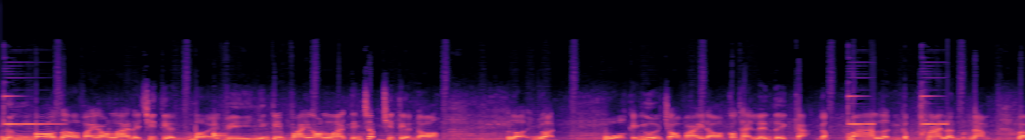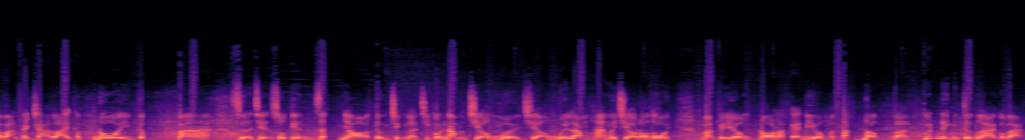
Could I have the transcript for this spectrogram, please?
đừng bao giờ vay online để chi tiền. Bởi vì những cái vay online tín chấp, chi tiền đó lợi nhuận của cái người cho vay đó có thể lên tới cả gấp 3 lần, gấp 2 lần một năm và bạn phải trả lãi gấp đôi, gấp 3 dựa trên số tiền rất nhỏ tưởng chừng là chỉ có 5 triệu, 10 triệu, 15, 20 triệu đó thôi. Bạn phải hiểu không? Đó là cái điều mà tác động và quyết định tương lai của bạn.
